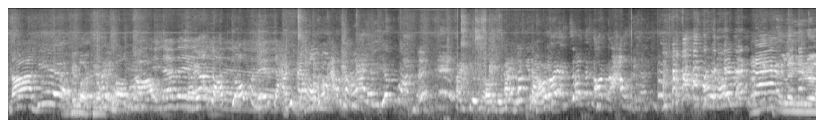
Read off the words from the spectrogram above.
đó chứ Cái lời khen. trời ơi cho ông trốn mình em chạy thì chạy không em giật quá anh chưa thôi trời ơi anh sơn anh lo rào Anh biết cái này là gì rồi?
